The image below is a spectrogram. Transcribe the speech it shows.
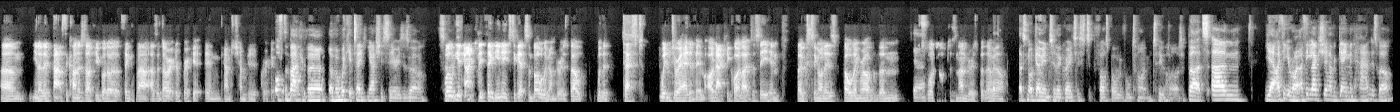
um, you know, that's the kind of stuff you've got to think about as a director of cricket in county championship cricket. Off the back of a of a wicket taking Ashes series as well. So. Well, you'd actually think he needs to get some bowling under his belt with a test winter ahead of him. I'd actually quite like to see him focusing on his bowling rather than yeah. swanning to St Andrews. But there we are. Let's not go into the greatest fast bowler of all time too hard. But um, yeah, I think you're right. I think Lancashire have a game in hand as well,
